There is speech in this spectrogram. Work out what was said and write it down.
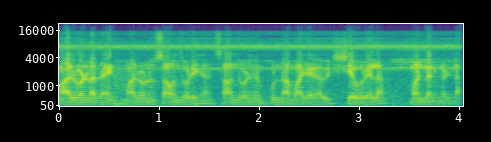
मालवणला जाईन. मालवणहून सावंतवाडी आणि सावंतवाडीहून पुन्हा माझ्या गावी शेवरेला मंडणगडला.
